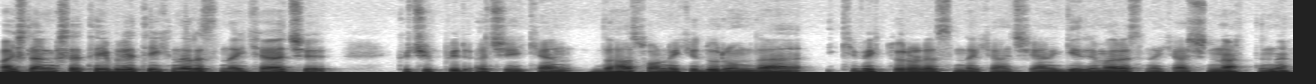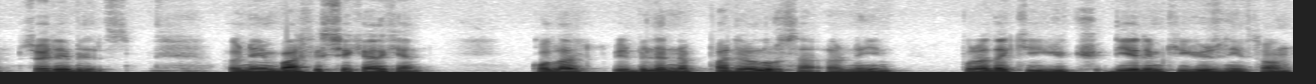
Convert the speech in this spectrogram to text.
Başlangıçta T1 ile T2'nin arasındaki açı küçük bir açı iken daha sonraki durumda iki vektör arasındaki açı yani gerilme arasındaki açının arttığını söyleyebiliriz. Örneğin barfiks çekerken kollar birbirlerine paralel olursa örneğin buradaki yük diyelim ki 100 Newton.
